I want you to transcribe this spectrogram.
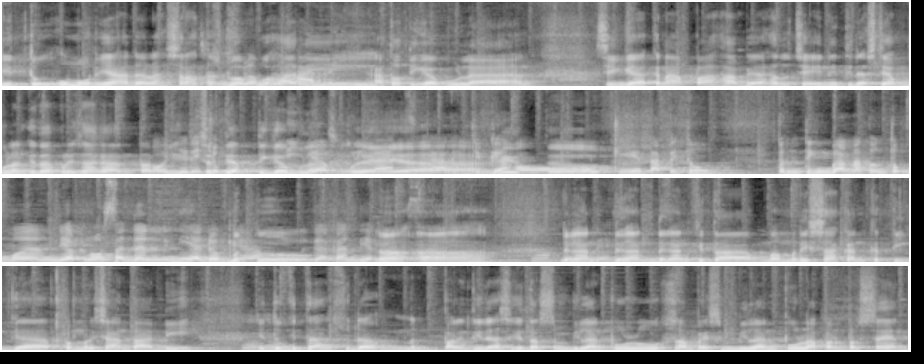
itu umurnya adalah 120, 120 hari, hari. atau tiga bulan sehingga kenapa HbA1c ini tidak setiap bulan kita periksakan tapi oh jadi setiap tiga bulan, bulan Iya, sekali juga gitu. oh oke tapi itu penting banget untuk mendiagnosa dan ini ya dok Betul. ya menegakkan Nah, diagnosa ah. dengan dengan dengan kita memeriksakan ketiga pemeriksaan tadi, itu kita sudah paling tidak sekitar 90 sampai 98 persen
